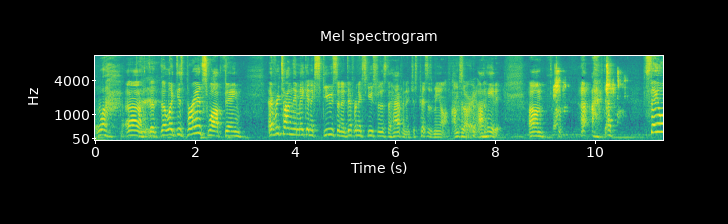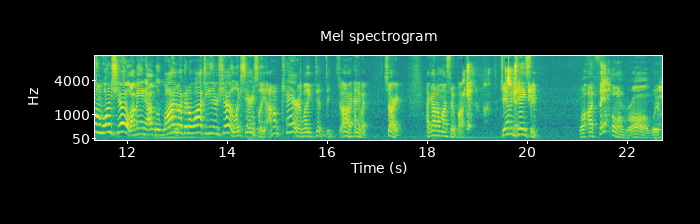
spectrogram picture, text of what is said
uh, the, the, like this brand swap thing. Every time they make an excuse and a different excuse for this to happen, it just pisses me off. I'm sorry, I hate it. Um, I- I- I- stay on one show. I mean, why am I going to watch either show? Like seriously, I don't care. Like, d- d- right. Anyway, sorry, I got on my soapbox. Jim and Jason. Well, I think on Raw with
